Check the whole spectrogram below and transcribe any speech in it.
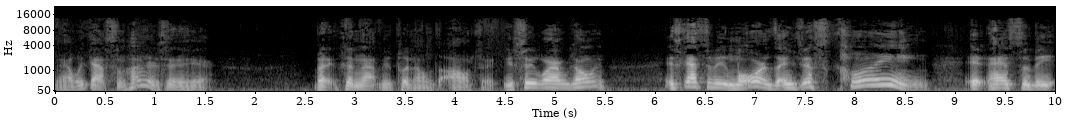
Now, we got some hunters in here, but it could not be put on the altar. You see where I'm going? It's got to be more than just clean. It has to be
